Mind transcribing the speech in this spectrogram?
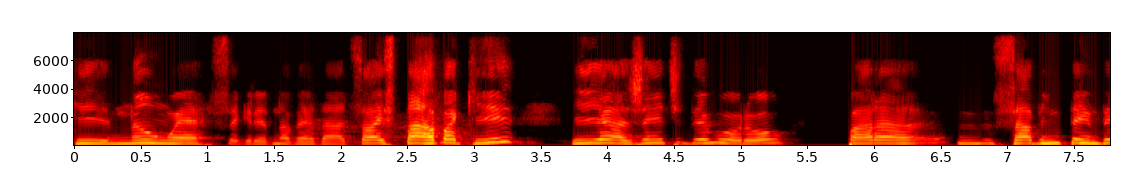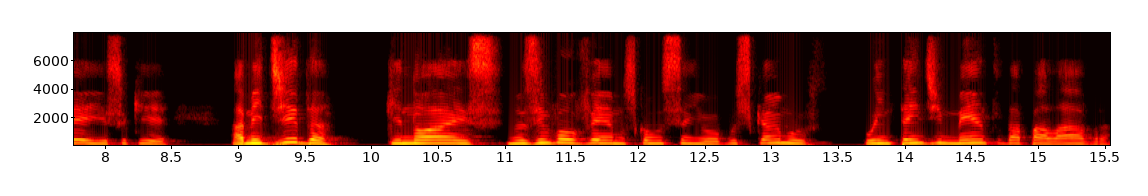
que não é segredo na verdade, só estava aqui e a gente demorou para, sabe, entender isso, que à medida que nós nos envolvemos com o Senhor, buscamos o entendimento da palavra,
